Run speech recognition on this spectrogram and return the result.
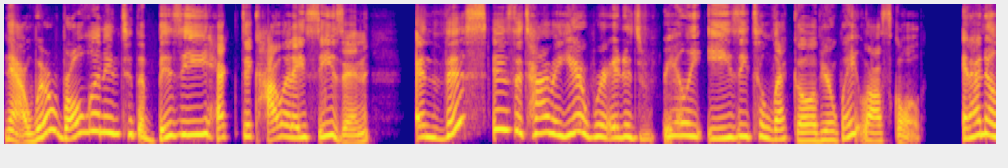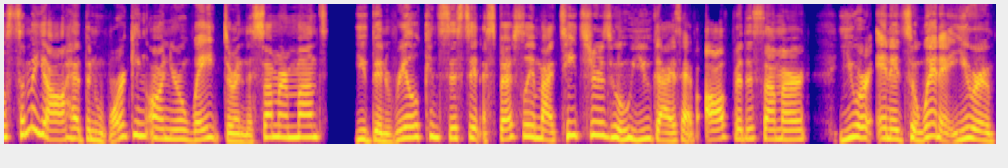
Now, we're rolling into the busy, hectic holiday season, and this is the time of year where it is really easy to let go of your weight loss goal. And I know some of y'all have been working on your weight during the summer months. You've been real consistent, especially my teachers who you guys have off for the summer. You are in it to win it. You are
